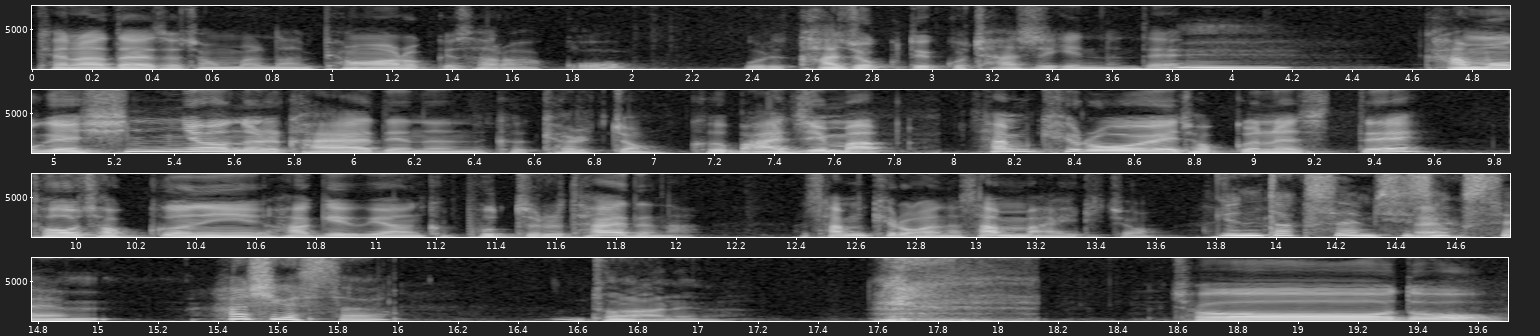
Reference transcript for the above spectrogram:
캐나다에서 정말 난 평화롭게 살아왔고 우리 가족도 있고 자식이 있는데 음. 감옥에 10년을 가야 되는 그 결정, 그 마지막 3km에 접근했을 때 더 접근이 하기 위한 그 보트를 타야 되나? 3km가 아니라 3마일이죠. 윤탁쌤, 지석쌤 하시겠어요? 전 안 해요. 저도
